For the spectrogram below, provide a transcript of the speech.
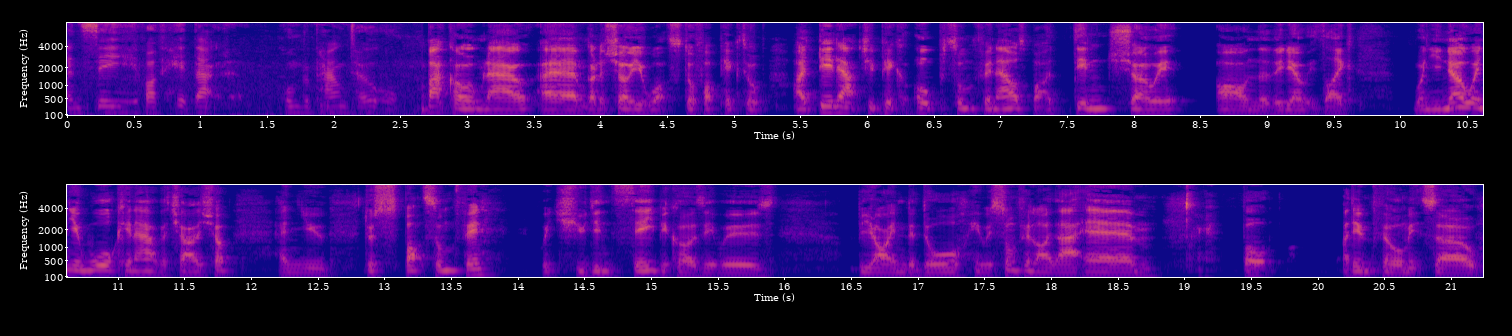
and see if I've hit that hundred pound total back home now I'm going to show you what stuff I picked up I did actually pick up something else but I didn't show it on the video it's like when you know when you're walking out of the charity shop and you just spot something which you didn't see because it was behind the door. It was something like that. Um, but I didn't film it, so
